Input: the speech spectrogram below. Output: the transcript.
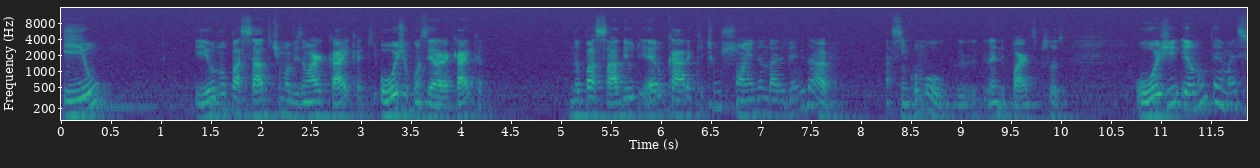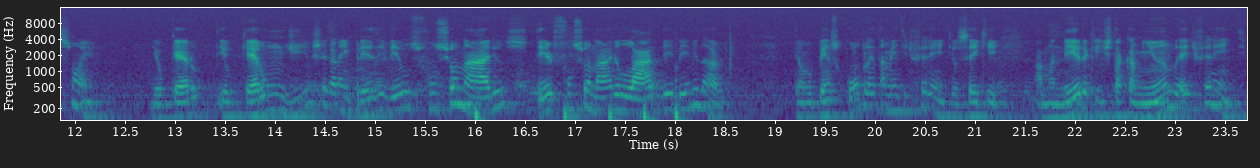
Eu, eu no passado tinha uma visão arcaica, que hoje eu considero arcaica. No passado eu era o cara que tinha um sonho de andar de BMW, assim como grande parte das pessoas. Hoje eu não tenho mais esse sonho. Eu quero, eu quero um dia chegar na empresa e ver os funcionários, ter funcionário lá de BMW. Então eu penso completamente diferente. Eu sei que a maneira que a gente está caminhando é diferente.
